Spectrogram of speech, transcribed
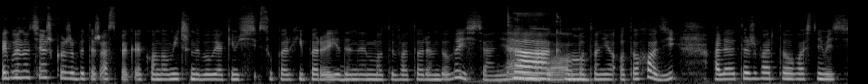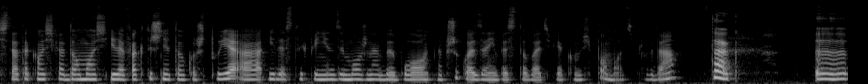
Jakby no ciężko, żeby też aspekt ekonomiczny był jakimś super, hiper jedynym motywatorem do wyjścia, nie? Tak, bo, no. bo to nie o to chodzi, ale też warto właśnie mieć ta taką świadomość, ile faktycznie to kosztuje, a ile z tych pieniędzy można by było na przykład zainwestować w jakąś pomoc, prawda? Tak. E,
